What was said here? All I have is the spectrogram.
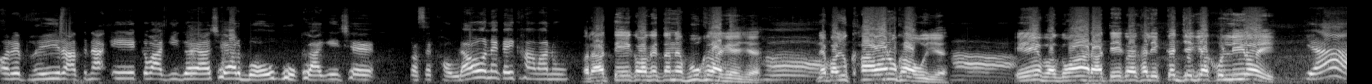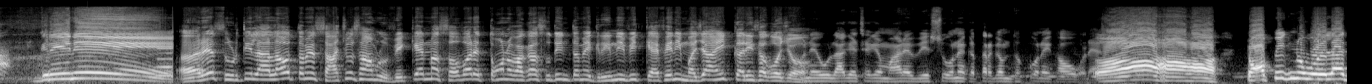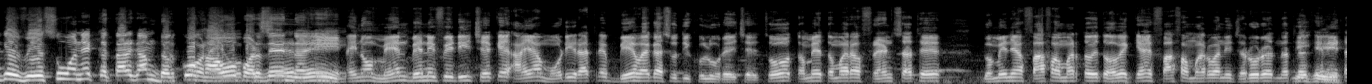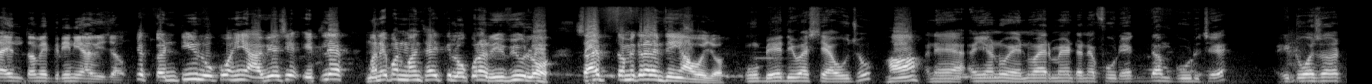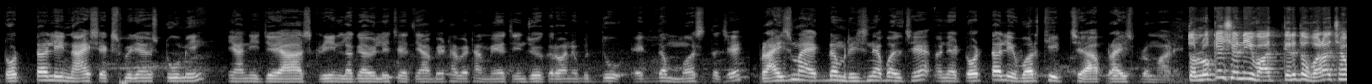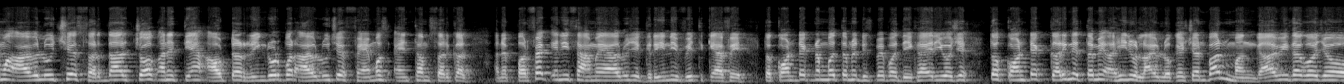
અરે ભાઈ રાતના એક વાગી ગયા છે યાર બહુ ભૂખ લાગી છે. કશે ખવડાવો ને કઈ ખાવાનું? રાતે એક વાગે તને ભૂખ લાગે છે. ને પાછું ખાવાનું ખાવું છે. એ ભગવાન રાતે એક વાગે ખાલી એક જ જગ્યા ખુલ્લી હોય. ગ્રીની. અરે સુરતી લાલાઓ તમે સાચું સાંભળ્યું વીકેન્ડમાં સવારે ત્રણ વાગ્યા સુધી તમે ગ્રીની વિથ કેફે ની મજા અહીં કરી શકો છો. મને એવું લાગે છે કે મારે વેસુ અને કતરગમ ધક્કો નહીં ખાવો પડે. ટોપિકનું બોલ્યા કે વેસુ અને કતારગામ ધક્કો ખાવો ધક્કો પડશે પડશે નહીં. એનો મેન બેનિફિટ એ છે કે આયા મોડી રાત્રે બે વાગ્યા સુધી ખુલ્લું રહે છે. જો તમે તમારા ફ્રેન્ડ સાથે ગમે ત્યાં ફાફા મારતા હોય તો હવે ક્યાંય ફાફા મારવાની જરૂર જ નથી. નથી. એની ટાઈમ તમે ગ્રીની આવી જાઓ. કે કન્ટિન્યુ લોકો અહીં આવીએ છે એટલે મને પણ મન થાય કે લોકોના રિવ્યુ લો. સાહેબ તમે કેટલા ટાઈમથી અહીંયા આવો છો? હું બે દિવસથી આવું છું. હા? અને અહીંયાનું એન્વાયરમેન્ટ અને ફૂડ એકદમ ગુડ છે. It was a totally nice experience to me ત્યાંની જે આ સ્ક્રીન લગાવેલી છે, ત્યાં બેઠા બેઠા મેચ એન્જોય કરવાનું બધું એકદમ મસ્ત છે. પ્રાઇસમાં એકદમ રિઝનેબલ છે અને ટોટલી વર્થ ઇટ છે આ પ્રાઇસ પ્રમાણે. તો લોકેશનની વાત કરીએ તો વરાછામાં આવેલું છે સરદાર ચોક અને ત્યાં આઉટર રિંગ રોડ પર આવેલું છે ફેમસ એન્થમ સર્કલ અને પરફેક્ટ એની સામે આવેલું છે ગ્રીની વિથ કેફે તો કોન્ટેક્ટ નંબર તમને ડિસ્પ્લે પર દેખાઈ રહ્યો છે. તો કોન્ટેક્ટ કરીને તમે અહીંનું લાઈવ લોકેશન પણ મંગાવી શકો છો.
